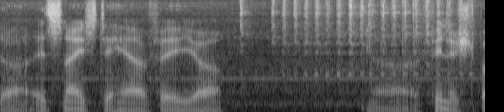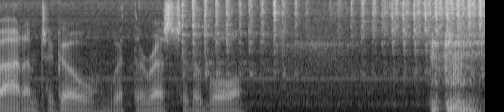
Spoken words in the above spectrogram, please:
uh, it's nice to have a finished bottom to go with the rest of the bowl.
